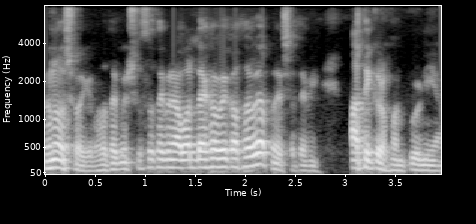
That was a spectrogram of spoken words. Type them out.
ধন্যবাদ সবাইকে। ভালো থাকবেন, সুস্থ থাকবেন। আবার দেখা হবে, কথা হবে আপনাদের সাথে আমি আতিক রহমান, পূর্ণিয়া।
